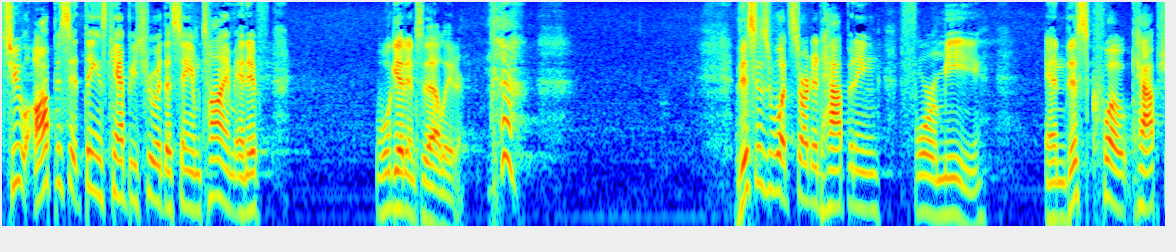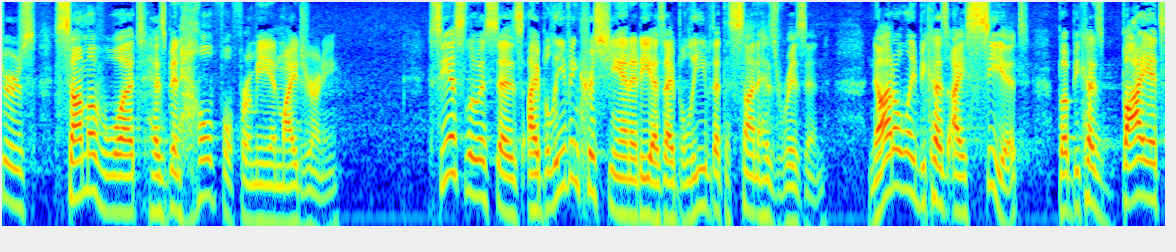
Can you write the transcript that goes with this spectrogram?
Two opposite things can't be true at the same time, and if we'll get into that later. this is what started happening for me, and this quote captures some of what has been helpful for me in my journey. C.S. Lewis says, I believe in Christianity as I believe that the sun has risen, not only because I see it, but because by it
